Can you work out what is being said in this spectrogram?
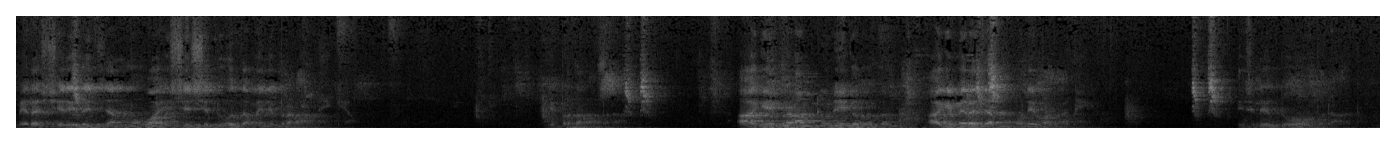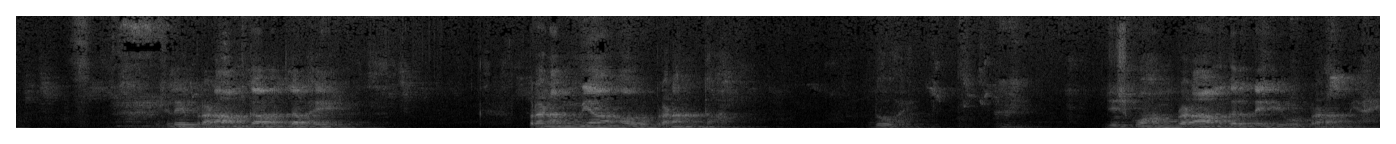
मेरा शरीर जन्म हुआ, इससे सिद्ध था मैंने प्रणाम नहीं किया। ये प्रथम अपराध आगे प्रणाम क्यों नहीं करूँगा? आगे मेरा जन्म होने वाला नहीं। इसलिए दो अपराध इसलिए प्रणाम का मतलब है प्रणम्य और प्रणमता दो है। जिसको हम प्रणाम करते हैं, वो प्रणम्य है।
